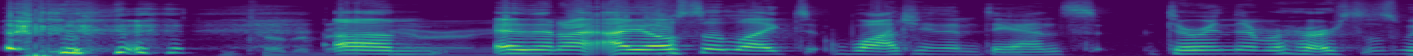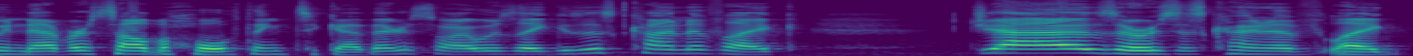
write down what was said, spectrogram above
Until the back Um, camera, yeah. and then I, I also liked watching them dance during the rehearsals. We never saw the whole thing together, so I was like, is this kind of like jazz, or is this kind of like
